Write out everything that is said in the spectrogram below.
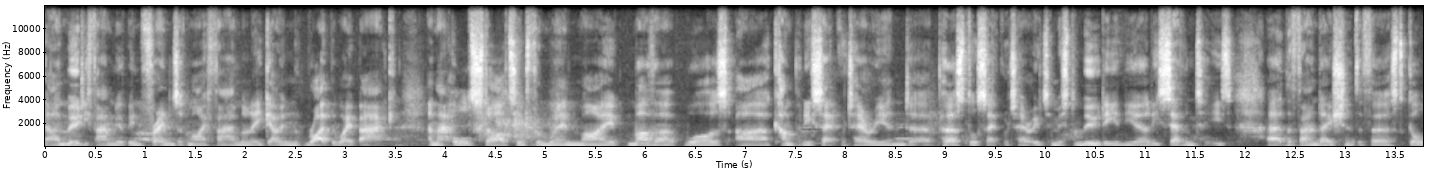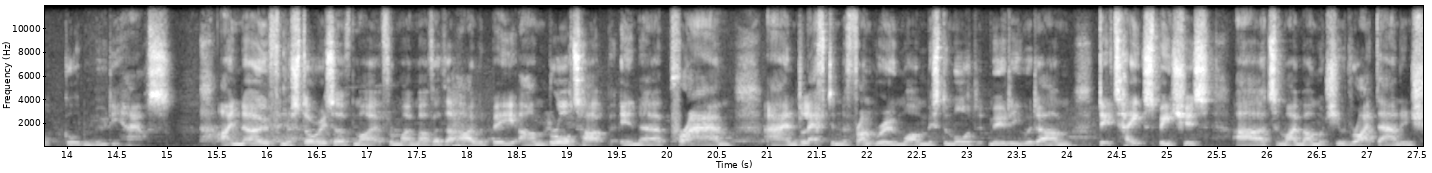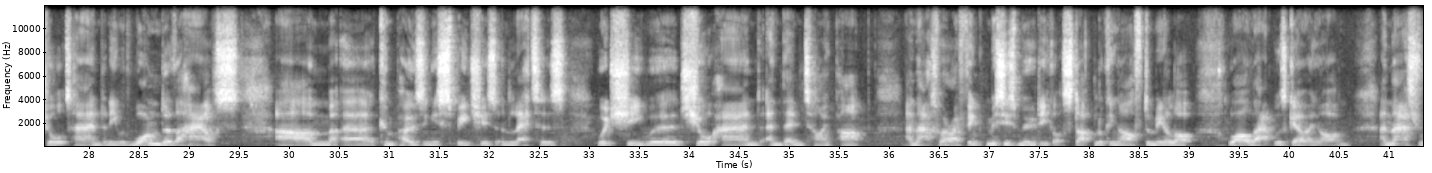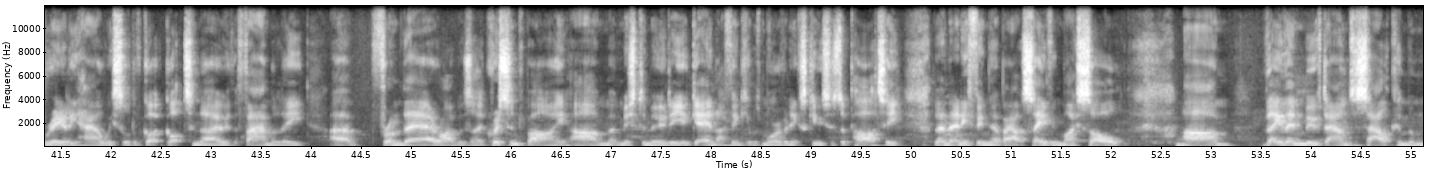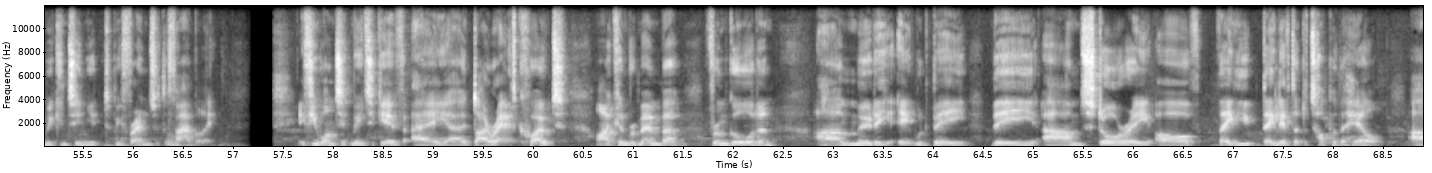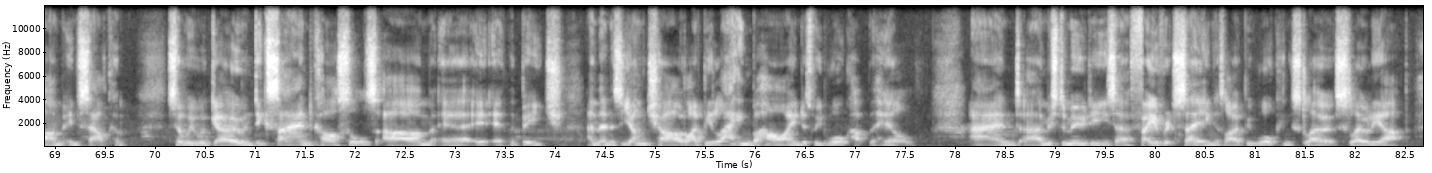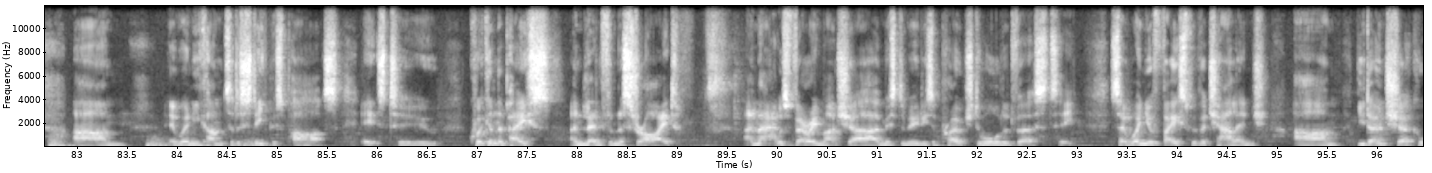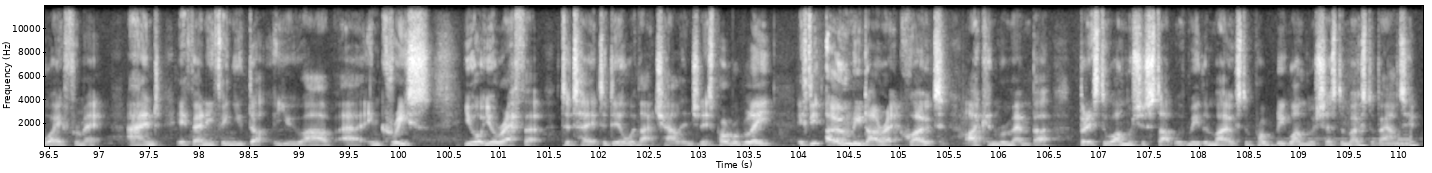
uh, Moody family have been friends of my family going right the way back. And that all started from when my mother was company secretary and personal secretary to Mr. Moody in the early 70s at the foundation of the first Gordon Moody House. I know from the stories of my from my mother that I would be um, brought up in a pram and left in the front room while Mr. Moody would um, dictate speeches uh, to my mum, which he would write down in shorthand, and he would wander the house um, uh, composing his speeches and letters, which she would shorthand and then type up. And that's where I think Mrs. Moody got stuck looking after me a lot while that was going on. And that's really how we sort of got, got to know the family. Uh, from there, I was uh, christened by um, Mr. Moody. Again, I think it was more of an excuse as a party than anything about saving my soul. Um, they then moved down to Salcombe and we continued to be friends with the family. If you wanted me to give a uh, direct quote, I can remember from Gordon um, Moody, it would be the um, story of they they lived at the top of the hill um, in Salcombe. So we would go and dig sand castles um, at the beach. And then as a young child, I'd be lagging behind as we'd walk up the hill. And uh, Mr. Moody's uh, favourite saying as I'd be walking slow, slowly up, um, when you come to the steepest parts, it's to quicken the pace and lengthen the stride. And that was very much uh, Mr. Moody's approach to all adversity. So when you're faced with a challenge, um, you don't shirk away from it. And if anything, you, do, you uh, uh, increase your, your effort to, to deal with that challenge. And it's probably, it's the only direct quote I can remember, but it's the one which has stuck with me the most and probably one which says the most about it.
